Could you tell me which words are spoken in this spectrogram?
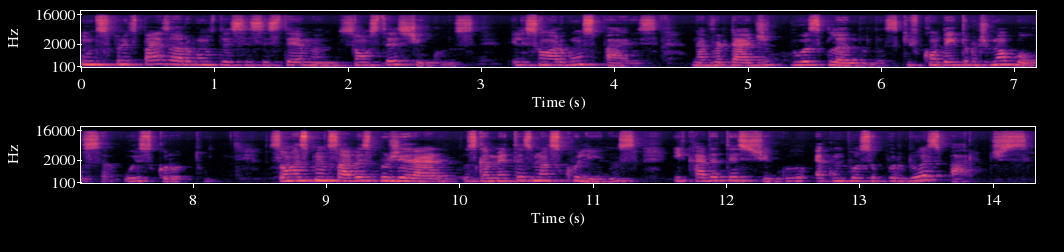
Um dos principais órgãos desse sistema são os testículos. Eles são órgãos pares, na verdade, duas glândulas, que ficam dentro de uma bolsa, o escroto. São responsáveis por gerar os gametas masculinos e cada testículo é composto por duas partes.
